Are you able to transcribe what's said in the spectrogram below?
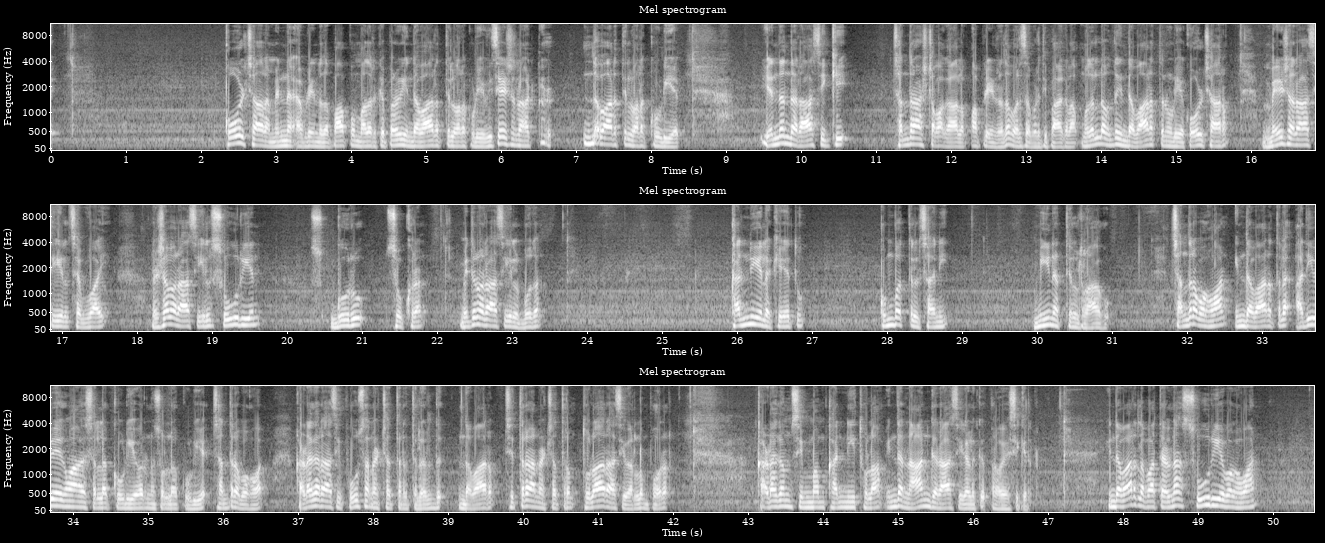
கோல்சாரம் என்ன அப்படின்றத பார்ப்போம். அதற்கு பிறகு இந்த வாரத்தில் வரக்கூடிய விசேஷ நாட்கள் இந்த வாரத்தில் வரக்கூடிய எந்தெந்த ராசிக்கு சந்திராஷ்டம காலம் அப்படின்றத வருஷப்படுத்தி பார்க்கலாம். முதல்ல வந்து இந்த வாரத்தினுடைய கோல்சாரம் மேஷ ராசியில் செவ்வாய் ரிஷப ராசியில் சூரியன் குரு சுக்ரன் மிதுன ராசியில் புதன் கன்னியில் கேது கும்பத்தில் சனி மீனத்தில் ராகு. சந்திர பகவான் இந்த வாரத்தில் அதிவேகமாக செல்லக்கூடியவர்னு சொல்லக்கூடிய சந்திர பகவான் கடகராசி பூச நட்சத்திரத்திலிருந்து இந்த வாரம் சித்ரா நட்சத்திரம் துலா ராசி வரலும் போகிறார் கடகம் சிம்மம் கன்னி துலாம் இந்த நான்கு ராசிகளுக்கு பிரவேசிக்கிறார். இந்த வாரத்தில் பார்த்தோம்னா சூரிய பகவான்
